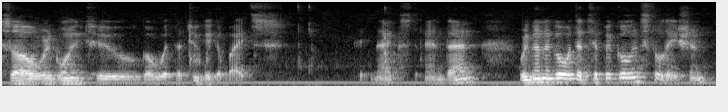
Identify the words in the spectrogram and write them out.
So we're going to go with the 2 gigabytes. Hit next and then we're going to go with the typical installation.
